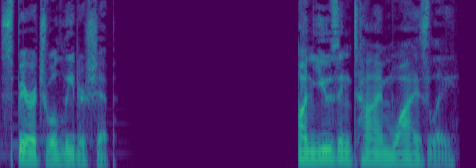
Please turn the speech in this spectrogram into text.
Spiritual Leadership. On using time wisely.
